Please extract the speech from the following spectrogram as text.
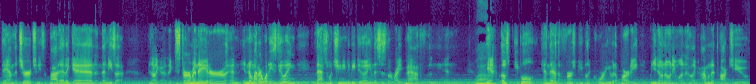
damn the church, and he's a pothead again, and then he's a you know like an exterminator, and, and no matter what he's doing, that's what you need to be doing, and this is the right path, and, and Wow. yeah, those people, and they're the first people that corner you at a party when you don't know anyone, and like I'm going to talk to you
